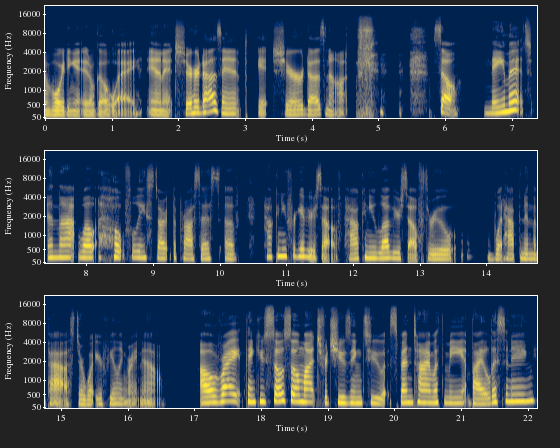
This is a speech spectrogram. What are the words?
avoiding it, it'll go away. And it sure doesn't. It sure does not. so, name it, and that will hopefully start the process of how can you forgive yourself? How can you love yourself through what happened in the past or what you're feeling right now? All right. Thank you so, so much for choosing to spend time with me by listening.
